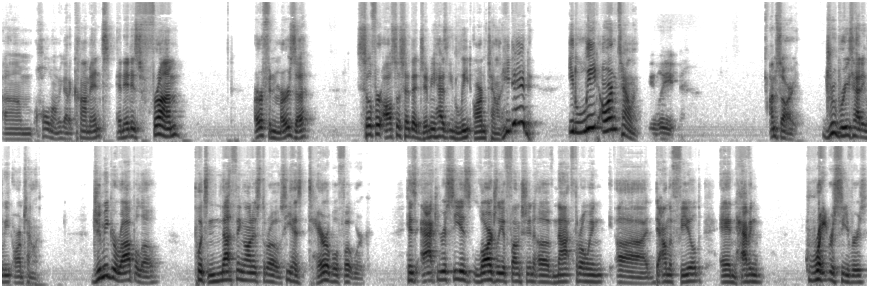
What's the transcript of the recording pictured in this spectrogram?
Um, hold on, we got a comment, and it is from Irfan Mirza. Silver also said that Jimmy has elite arm talent. He did. Elite arm talent. Elite. I'm sorry. Drew Brees had elite arm talent. Jimmy Garoppolo puts nothing on his throws. He has terrible footwork. His accuracy is largely a function of not throwing uh, down the field and having great receivers,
